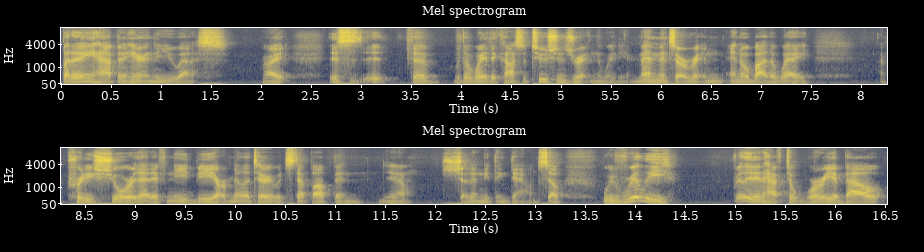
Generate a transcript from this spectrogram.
But it ain't happening here in the U.S. Right? This is it, the the way the Constitution's written, the way the amendments are written, and oh by the way, I'm pretty sure that if need be, our military would step up and you know shut anything down. So we really, really didn't have to worry about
